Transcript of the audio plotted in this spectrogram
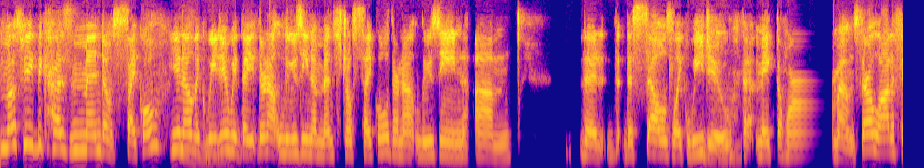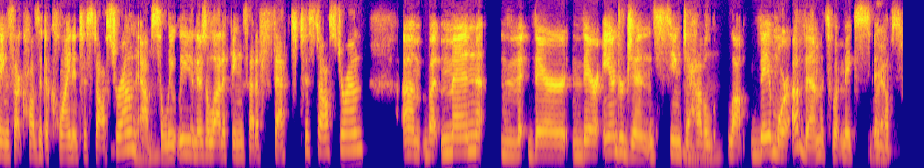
mostly because men don't cycle, you know, mm-hmm. like we do. Mm-hmm. We, they they're not losing a menstrual cycle. They're not losing um, the the cells like we do mm-hmm. that make the hormones. There are a lot of things that cause a decline in testosterone, mm-hmm. absolutely, and there's a lot of things that affect testosterone. Um, but men, th- their their androgens seem to have a mm-hmm. lot. They have more of them. It's what makes right. it helps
